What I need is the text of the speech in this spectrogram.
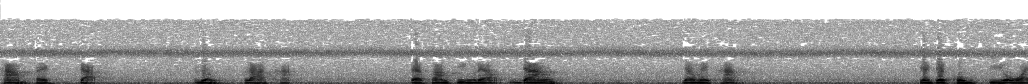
ข้ามไปจากเรื่องลาภะแต่ความจริงแล้ว ยังยังไม่ข้าม ยังจะข่มขี่เอาไว้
